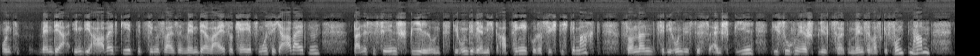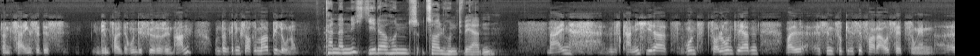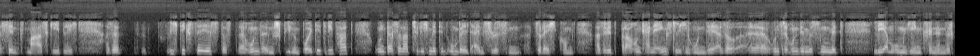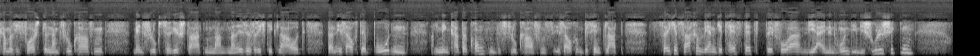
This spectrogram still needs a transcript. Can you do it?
Und wenn der in die Arbeit geht, beziehungsweise wenn der weiß, okay, jetzt muss ich arbeiten, dann ist es für ihn ein Spiel. Und die Hunde werden nicht abhängig oder süchtig gemacht, sondern für die Hunde ist es ein Spiel, die suchen ihr Spielzeug. Und wenn sie was gefunden haben, dann zeigen sie das in dem Fall der Hundeführerin an und dann kriegen sie auch immer Belohnung. Kann dann nicht jeder Hund Zollhund werden? Nein, es kann nicht jeder Hund Zollhund werden, weil es sind so gewisse Voraussetzungen äh, sind maßgeblich. Also Wichtigste ist, dass der Hund einen Spiel- und Beutetrieb hat und dass er natürlich mit den Umwelteinflüssen zurechtkommt. Also wir brauchen keine ängstlichen Hunde. Also äh, unsere Hunde müssen mit Lärm umgehen können. Das kann man sich vorstellen am Flughafen, wenn Flugzeuge starten und landen, dann ist es richtig laut. Dann ist auch der Boden in den Katakomben des Flughafens ist auch ein bisschen glatt. Solche Sachen werden getestet, bevor wir einen Hund in die Schule schicken.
